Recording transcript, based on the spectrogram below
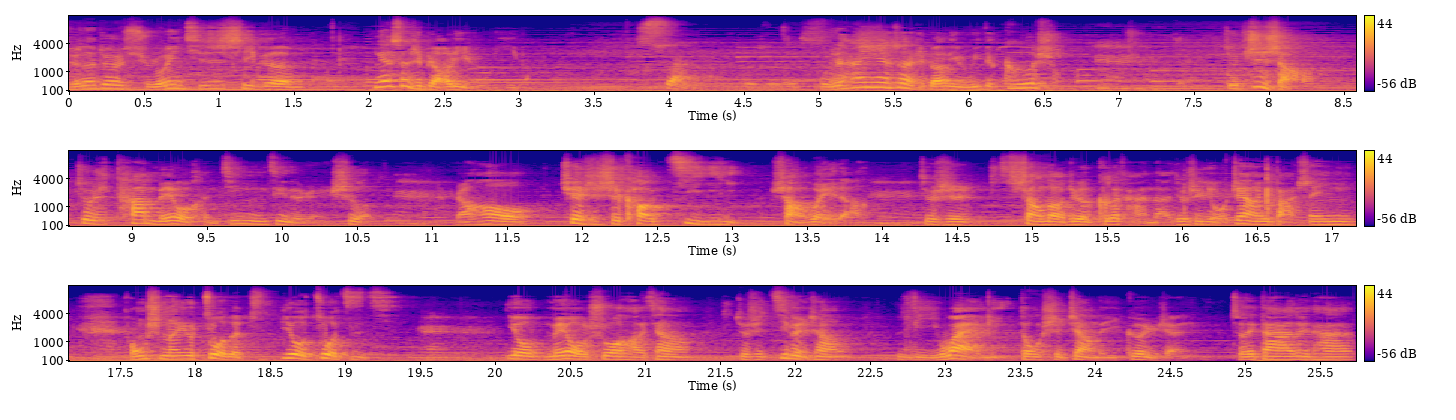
我觉得就是许茹芸其实是一个应该算是表里如一吧，算了，我觉得，我觉得她应该算是表里如一的歌手，嗯就至少就是她没有很经营自己的人设，嗯。然后确实是靠技艺上位的，啊嗯。就是上到这个歌坛的，就是有这样一把声音，同时呢又做的又做自己，嗯。又没有说好像就是基本上里外里都是这样的一个人，所以大家对他，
